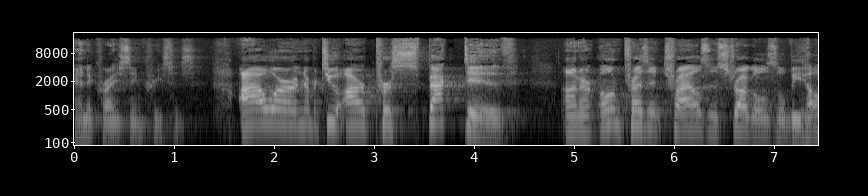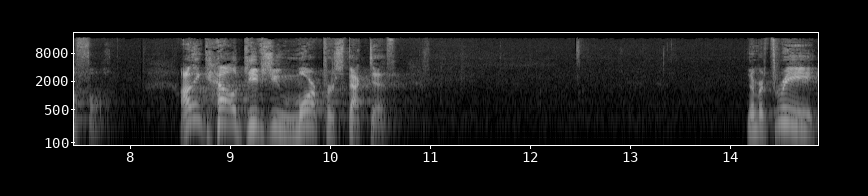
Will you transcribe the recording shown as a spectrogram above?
and to Christ increases. Our, number two, our perspective on our own present trials and struggles will be helpful. I think hell gives you more perspective. Number three,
